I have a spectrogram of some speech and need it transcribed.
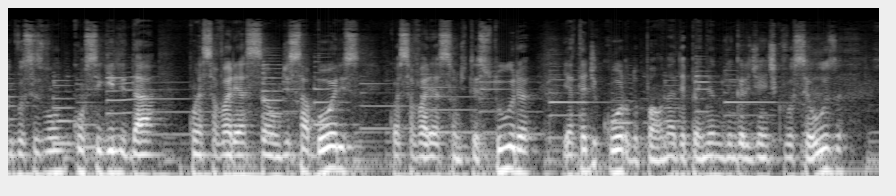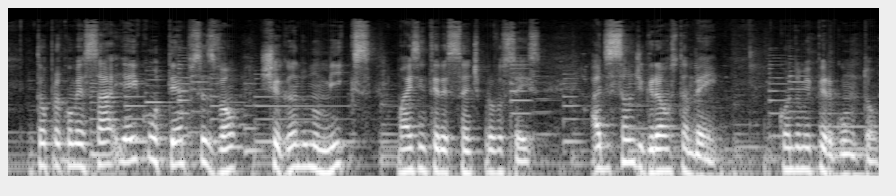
e vocês vão conseguir lidar com essa variação de sabores, com essa variação de textura e até de cor do pão, né? dependendo do ingrediente que você usa. Então, para começar, e aí com o tempo vocês vão chegando no mix mais interessante para vocês. Adição de grãos também. Quando me perguntam,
